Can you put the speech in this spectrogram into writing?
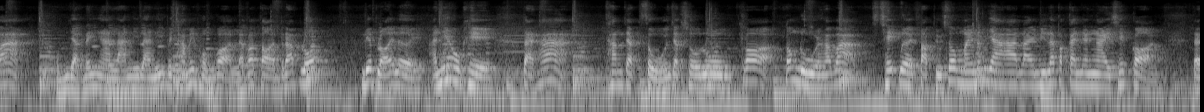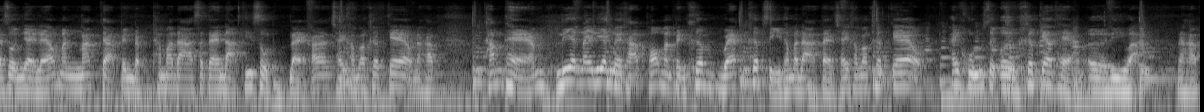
ว่า ผมอยากได้งานร้านนี้ร้านนี้ไปทำให้ผมก่อน แล้วก็ตอนรับรถเรียบร้อยเลย อันนี้โอเค แต่ถ้า ทำจากศูนย์จากโชว์รูมก็ต้องดูนะครับว่าเช็คเลยปรับผิวส้มไหมน้ำยาอะไรมีรับประกันยังไงเช็คก่อน แต่ส่วนใหญ่แล้วมันมักจะเป็นแบบธรรมดาสแตนดาร์ดที่สุดแต่ก็ใช้คำว่าเคลือบแก้วนะครับทำแถมเรียกได้เรียกเลยครับเพราะมันเป็นเคลือบแว็กเคลือบสีธรรมดาแต่ใช้คำว่าเคลือบแก้ว ให้คุณรู้สึกเออเคลือบแก้วแถมเออดีว่ะนะครับ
